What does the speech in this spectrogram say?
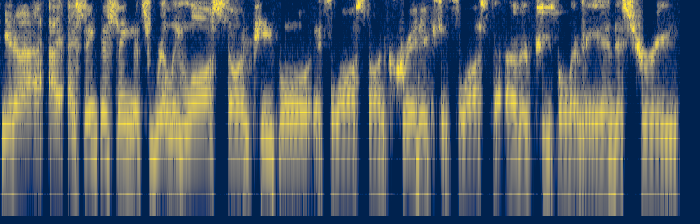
You know, I, I think the thing that's really lost on people, it's lost on critics, it's lost to other people in the industry,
